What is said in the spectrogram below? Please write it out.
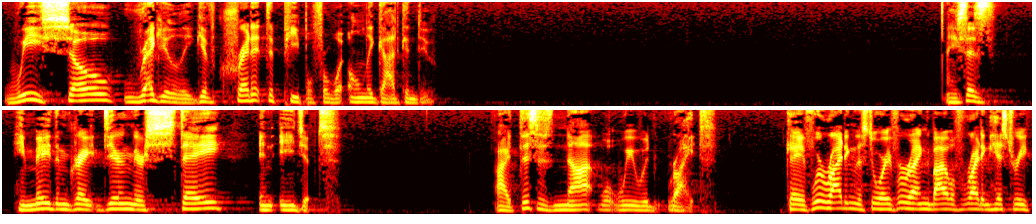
We so regularly give credit to people for what only God can do. And he says he made them great during their stay in Egypt. All right, this is not what we would write. Okay, if we're writing the story, if we're writing the Bible, if we're writing history,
